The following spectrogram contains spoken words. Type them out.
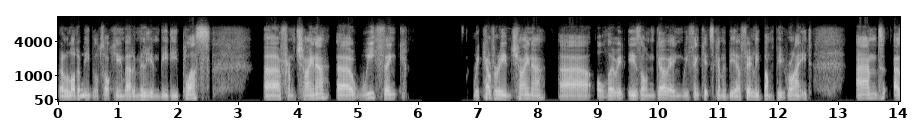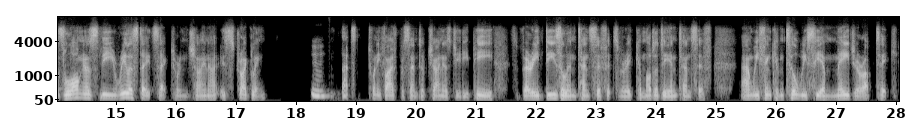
There are a lot of mm-hmm. people talking about a million BD plus uh, from China. Uh, we think recovery in China, uh, although it is ongoing, we think it's going to be a fairly bumpy ride. And as long as the real estate sector in China is struggling, mm. that's 25% of China's GDP. It's very diesel intensive, it's very commodity intensive. And we think until we see a major uptick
